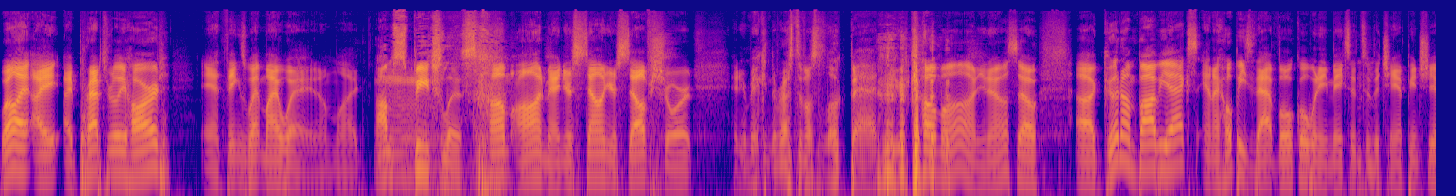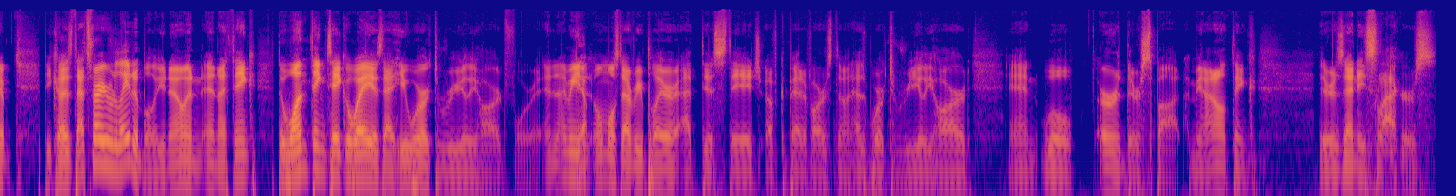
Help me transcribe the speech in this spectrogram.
"Well, I I, I prepped really hard and things went my way," and I'm like, I'm "Mm, speechless. Come on, man, you're selling yourself short. And you're making the rest of us look bad, dude. Come on, you know. So, uh, good on Bobby X, and I hope he's that vocal when he makes it to the championship because that's very relatable, you know. And and I think the one thing takeaway is that he worked really hard for it. And I mean, Yep. almost every player at this stage of competitive Hearthstone has worked really hard and will earn their spot. I mean, I don't think there's any slackers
